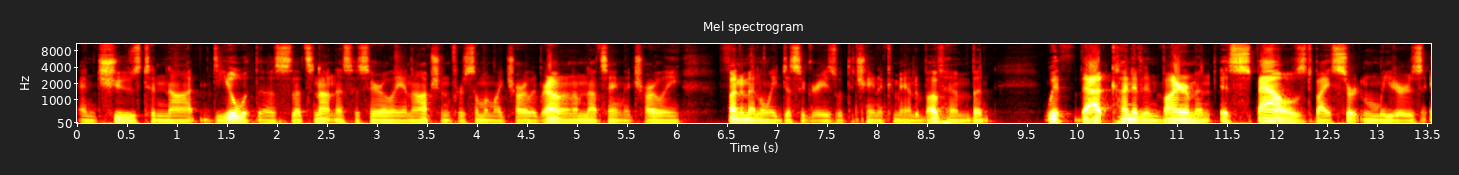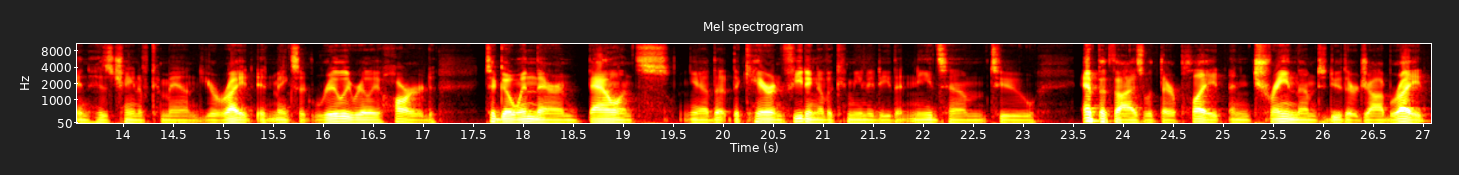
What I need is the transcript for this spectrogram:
and choose to not deal with this. That's not necessarily an option for someone like Charlie Brown. And I'm not saying that Charlie fundamentally disagrees with the chain of command above him, but with that kind of environment espoused by certain leaders in his chain of command, you're right. It makes it really, really hard to go in there and balance, you know, the, the care and feeding of a community that needs him to empathize with their plight and train them to do their job right.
